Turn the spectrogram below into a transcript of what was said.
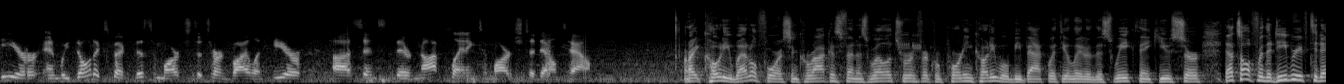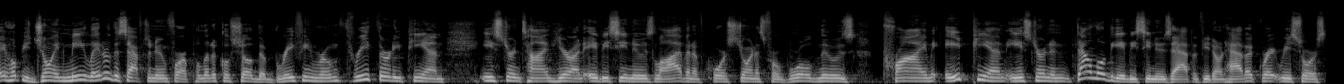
here, and we don't expect this march to turn violent here uh, since they're not planning to march to downtown. All right, Cody Weddle for us in Caracas, Venezuela. Terrific reporting, Cody. We'll be back with you later this week. Thank you, sir. That's all for the debrief today. Hope you join me later this afternoon for our political show, The Briefing Room, 3.30 p.m. Eastern Time here on ABC News Live. And, of course, join us for World News Prime, 8 p.m. Eastern. And download the ABC News app if you don't have it. Great resource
